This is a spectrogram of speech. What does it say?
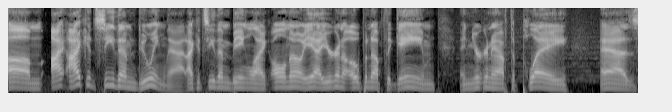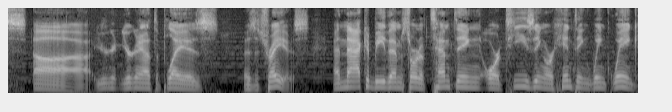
Um, I, I could see them doing that. I could see them being like, oh no, yeah, you're going to open up the game and you're going to have to play as uh, you're you're gonna have to play as as Atreus, and that could be them sort of tempting or teasing or hinting, wink, wink,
